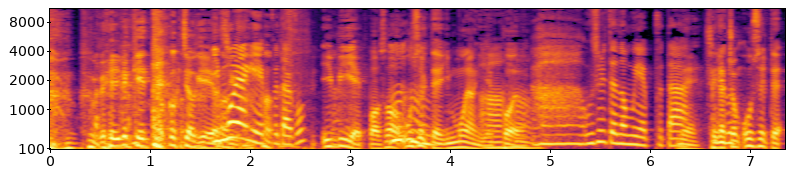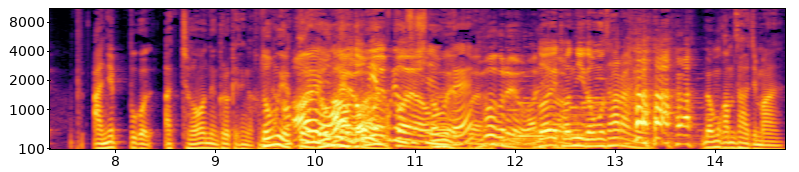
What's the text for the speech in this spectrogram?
왜 이렇게 적극적이에요? 입 지금? 모양이 예쁘다고? 입이 예뻐서 음, 웃을 음. 때입 모양이 예뻐요. 아, 웃을 때 너무 예쁘다. 네, 제가 좀 웃을 때 안 예쁘고 아 저는 그렇게 생각합니다. 너무 예뻐요. 너무 아, 예뻐요. 너무 예쁘게 예뻐요. 웃으시는데. 너무 예뻐요. 뭐 그래요? 너의 덧니 너무 사랑해. 너무 감사하지만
